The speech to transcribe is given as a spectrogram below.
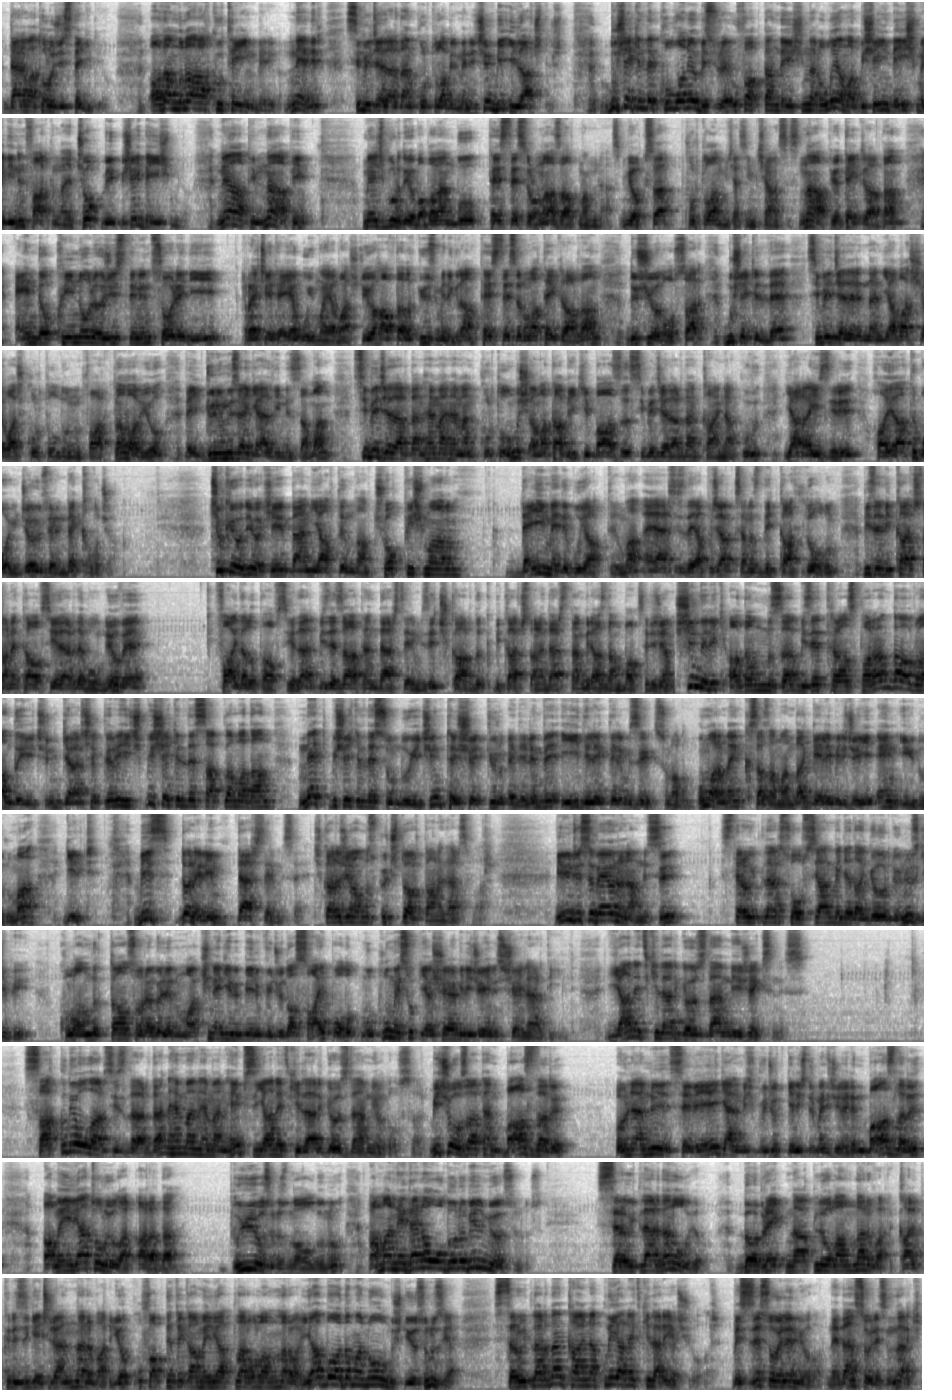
Dermatolojiste gidiyor. Adam buna akutein veriyor. Nedir? Sivilcelerden kurtulabilmen için bir ilaçtır. Bu şekilde kullanıyor bir süre. Ufaktan değişimler oluyor ama bir şeyin değişmediğinin farkında. Yani çok büyük bir şey değişmiyor. Ne yapayım ne yapayım? Mecbur diyor baba ben bu testosteronu azaltmam lazım. Yoksa kurtulamayacağız imkansız. Ne yapıyor? Tekrardan endokrinolojistinin söylediği reçeteye uymaya başlıyor. Haftalık 100 mg testosterona tekrardan düşüyor dostlar. Bu şekilde sivilcelerinden yavaş yavaş kurtulduğunun farkına varıyor. Ve günümüze geldiğimiz zaman sivilcelerden hemen hemen kurtulmuş ama tabii ki bazı sivilcelerden kaynaklı yara izleri hayatı boyunca üzerinde kalacak. Çıkıyor diyor ki ben yaptığımdan çok pişmanım. Değmedi bu yaptığıma. Eğer siz de yapacaksanız dikkatli olun. Bize birkaç tane tavsiyelerde bulunuyor ve faydalı tavsiyeler. Bize zaten derslerimizi çıkardık. Birkaç tane dersten birazdan bahsedeceğim. Şimdilik adamımıza bize transparan davrandığı için, gerçekleri hiçbir şekilde saklamadan net bir şekilde sunduğu için teşekkür edelim ve iyi dileklerimizi sunalım. Umarım en kısa zamanda gelebileceği en iyi duruma gelir. Biz dönelim derslerimize. Çıkaracağımız 3-4 tane ders var. Birincisi ve en önemlisi steroidler sosyal medyada gördüğünüz gibi kullandıktan sonra böyle makine gibi bir vücuda sahip olup mutlu mesut yaşayabileceğiniz şeyler değil. Yan etkiler gözlemleyeceksiniz. Saklıyorlar sizlerden hemen hemen hepsi yan etkiler gözlemliyor dostlar. Birçoğu zaten bazıları önemli seviyeye gelmiş vücut geliştirmecilerin bazıları ameliyat oluyorlar arada. Duyuyorsunuz ne olduğunu ama neden olduğunu bilmiyorsunuz. Steroidlerden oluyor. Böbrek nakli olanlar var. Kalp krizi geçirenler var. Yok ufak tefek ameliyatlar olanlar var. Ya bu adama ne olmuş diyorsunuz ya. Steroidlerden kaynaklı yan etkiler yaşıyorlar. Ve size söylemiyorlar. Neden söylesinler ki?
